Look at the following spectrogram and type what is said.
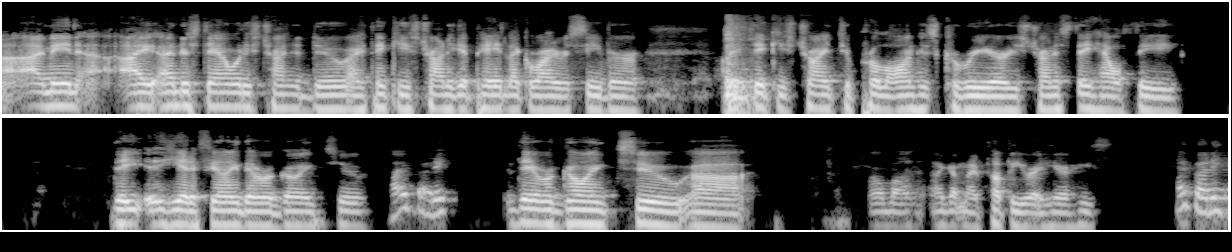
I mean, I understand what he's trying to do. I think he's trying to get paid like a wide receiver. I think he's trying to prolong his career. He's trying to stay healthy. They, he had a feeling they were going to. Hi, buddy. They were going to. Uh, hold on, I got my puppy right here. He's. Hi, buddy.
